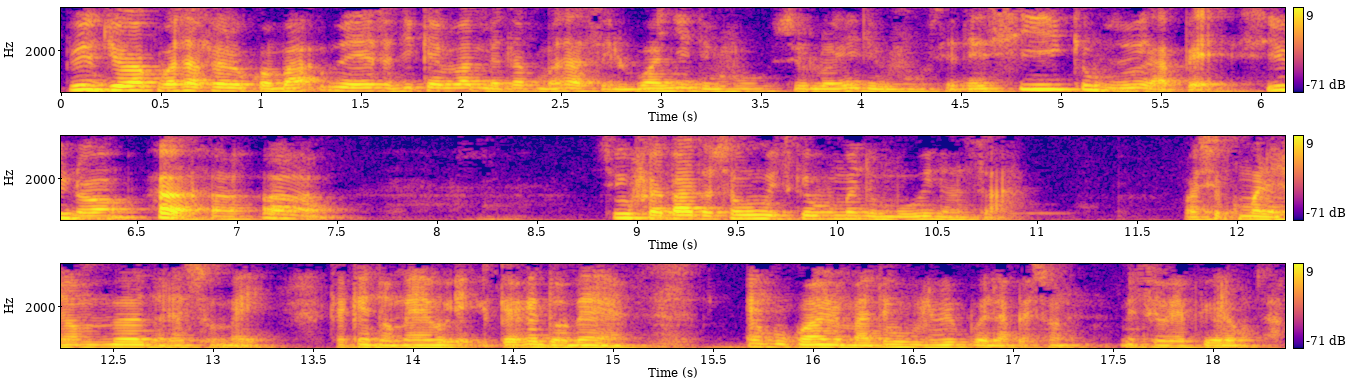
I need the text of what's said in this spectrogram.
plus Dieu va commencer à faire le combat, vous allez se dire qu'elle va maintenant commencer à s'éloigner de vous, s'éloigner de vous. C'est ainsi que vous aurez la paix. Sinon. Si vous ne faites pas attention, vous risquez vous-même de mourir dans ça. Voici comment les gens meurent dans le sommeil. Quelqu'un dormait, quelqu'un dormait un coup quand le matin, vous vous levez pour la personne. Mais c'est plus comme ça.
